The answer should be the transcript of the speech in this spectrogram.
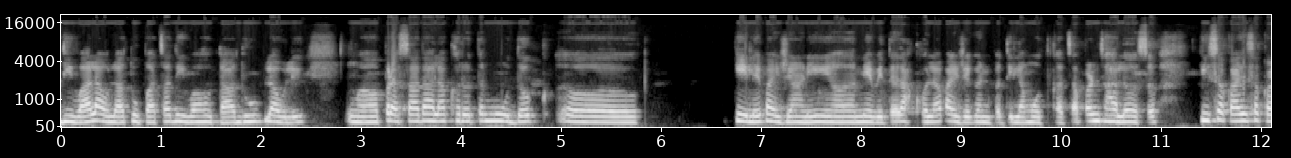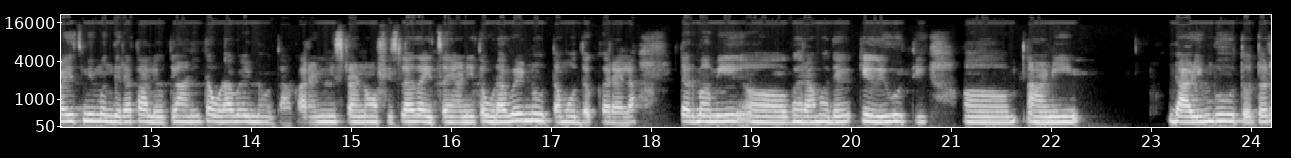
दिवा लावला, तुपाचा दिवा होता, धूप लावली. प्रसाद प्रसादाला खरं तर मोदक केले पाहिजे आणि नैवेद्य दाखवला पाहिजे गणपतीला मोदकाचा. पण झालं असं की सकाळी सकाळीच मी मंदिरात आले होते आणि तेवढा वेळ नव्हता. कारण मिस्टरांना ऑफिसला जायचं आहे आणि तेवढा वेळ नव्हता मोदक करायला. तर मग मी घरामध्ये केळी होती आणि डाळिंब होतं तर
